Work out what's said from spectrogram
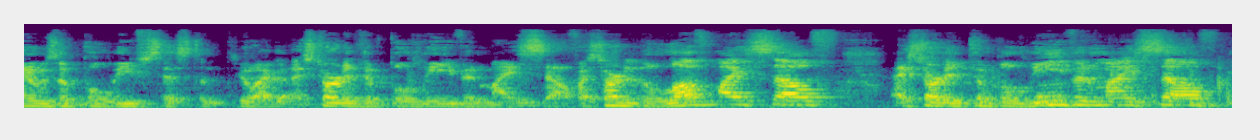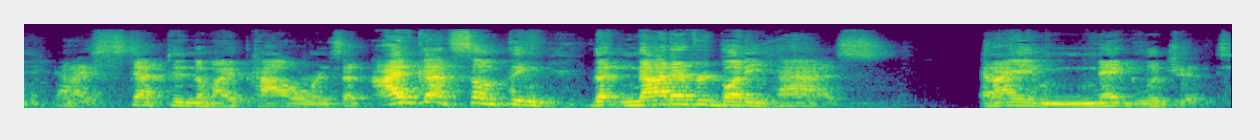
And it was a belief system too. I, I started to believe in myself. I started to love myself. I started to believe in myself, and I stepped into my power and said, "I've got something that not everybody has, and I am negligent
